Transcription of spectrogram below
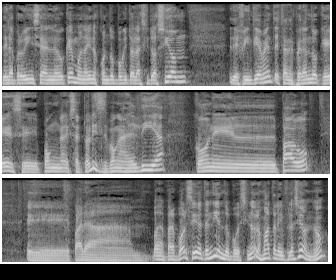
de la provincia del Neuquén. Bueno, ahí nos contó un poquito la situación. Definitivamente están esperando que se ponga, se actualice, se pongan al día con el pago eh, para, para poder seguir atendiendo, porque si no los mata la inflación, ¿no?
